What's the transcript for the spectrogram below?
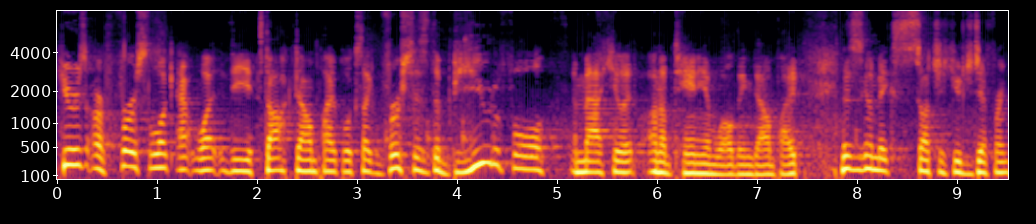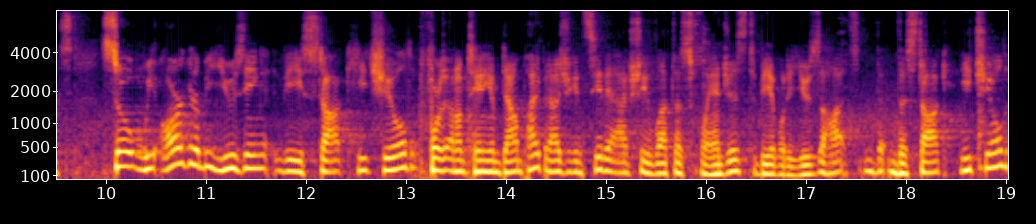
Here's our first look at what the stock downpipe looks like versus the beautiful, immaculate Unobtainium welding downpipe. This is gonna make such a huge difference. So we are going to be using the stock heat shield for the unobtainium downpipe, and as you can see, they actually left us flanges to be able to use the hot the, stock heat shield,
